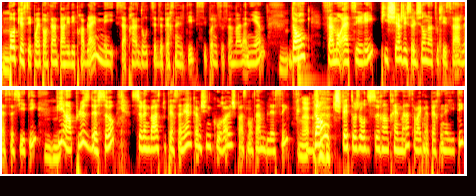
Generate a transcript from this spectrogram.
Mm. Pas que c'est pas important de parler des problèmes, mais ça prend d'autres types de personnalités, puis c'est pas nécessairement la mienne. Mm. Donc, ça m'a attiré, puis je cherche des solutions dans toutes les sphères de la société. Mhm. Puis en plus de ça, sur une base plus personnelle, comme je suis une coureuse, je passe mon temps à me blesser. Ah. Donc, je fais toujours du surentraînement, ça va avec ma personnalité,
